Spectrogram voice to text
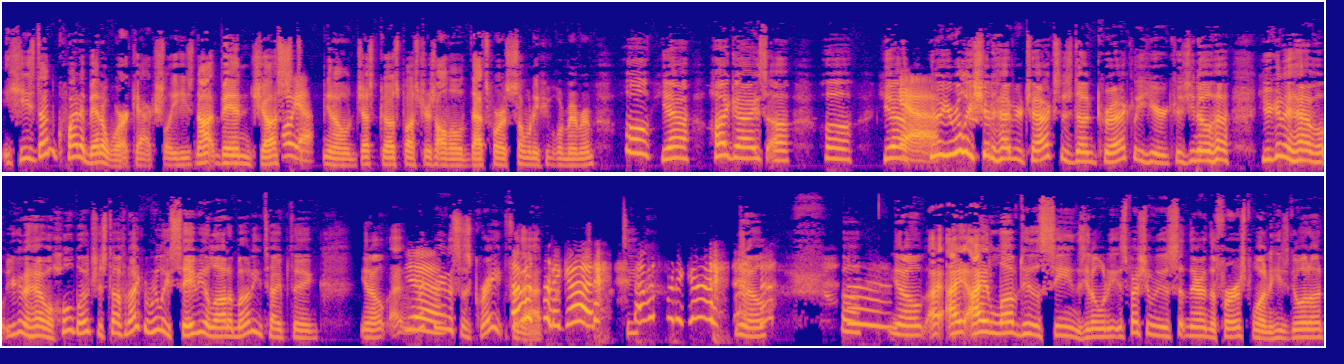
He's done quite a bit of work actually. He's not been just Oh, yeah. you know just Ghostbusters, although that's where so many people remember him. Oh yeah, hi guys. Uh, uh yeah, Yeah. you know you really should have your taxes done correctly here because you know uh, you're gonna have you're gonna have a whole bunch of stuff, and I can really save you a lot of money type thing. You know, Yeah. Rick Moranis is great for That that. was pretty good. See, That was pretty good. you know, Uh, you know, I, I, I loved his scenes. You know, when he, especially when he was sitting there in the first one, he's going on,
